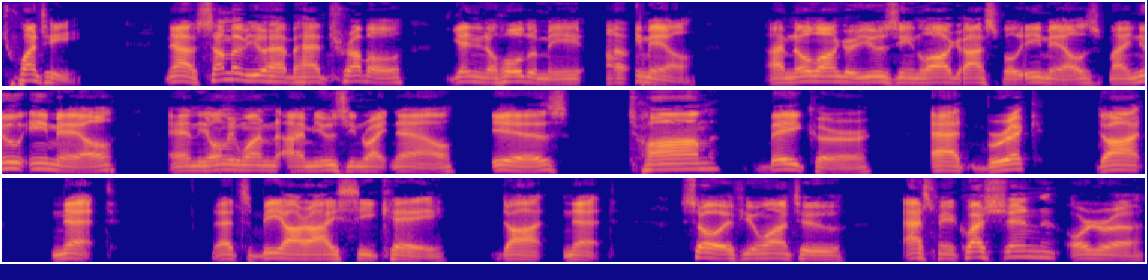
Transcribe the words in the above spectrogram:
20. Now, some of you have had trouble getting a hold of me on email. I'm no longer using Law Gospel emails. My new email and the only one I'm using right now is Tom Baker at brick.net. That's B R I C K dot net. So if you want to ask me a question, order a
